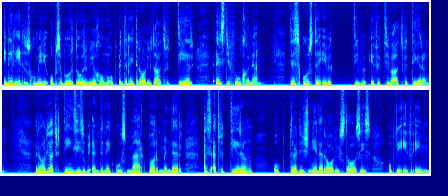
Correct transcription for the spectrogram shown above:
En die rede kom jy die opsieboor te oorweeg om op internet radio te adverteer, is die volgende. Dis koste effectieve, effectieve advertering. Radioadvertenties op die internet kost merkbaar minder as advertering op traditionele radiostaties op die FM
